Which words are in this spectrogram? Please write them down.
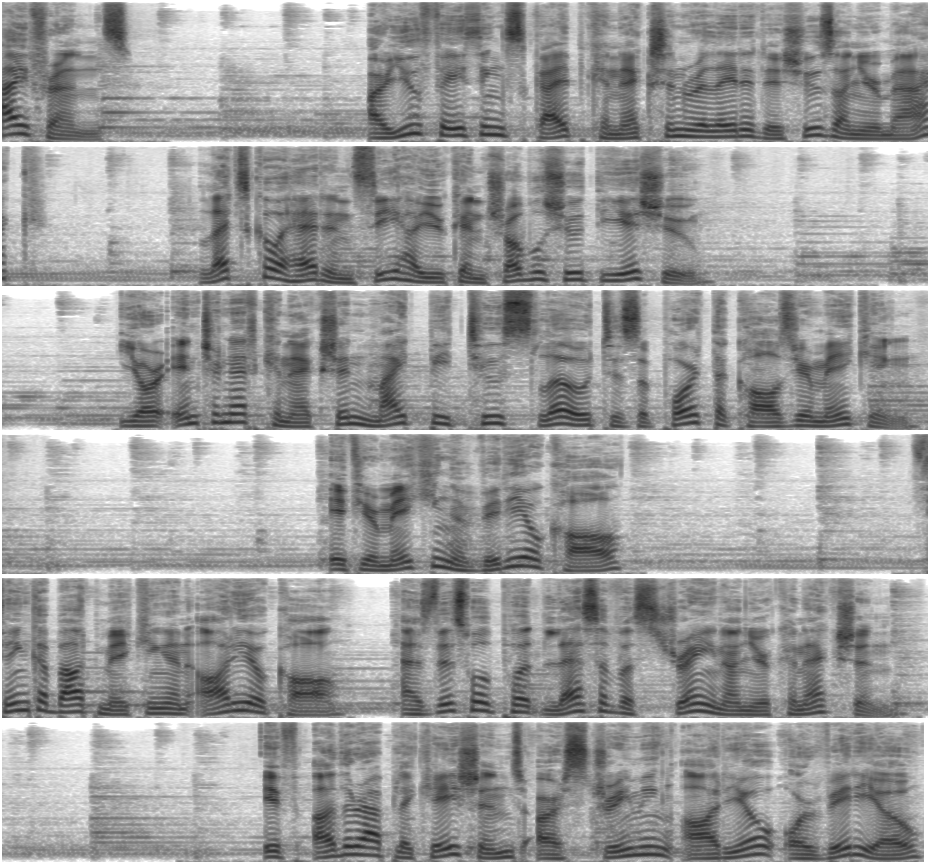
Hi friends! Are you facing Skype connection related issues on your Mac? Let's go ahead and see how you can troubleshoot the issue. Your internet connection might be too slow to support the calls you're making. If you're making a video call, think about making an audio call as this will put less of a strain on your connection. If other applications are streaming audio or video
